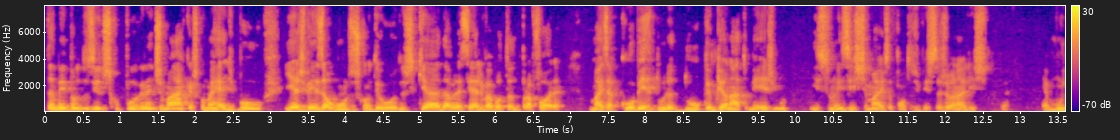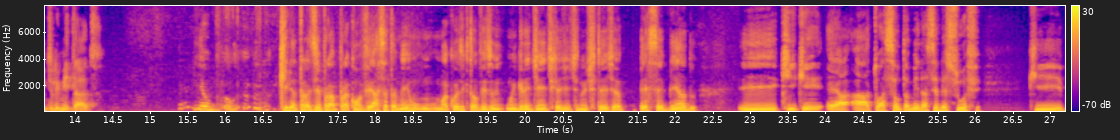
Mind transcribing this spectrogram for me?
também produzidos por grandes marcas como a Red Bull e às vezes alguns dos conteúdos que a WSL vai botando para fora. Mas a cobertura do campeonato mesmo isso não existe mais do ponto de vista jornalístico. É muito limitado. E eu, eu, queria trazer para a conversa também uma coisa que talvez um, um, ingrediente que a gente não esteja percebendo e que, que é a, a atuação também da CB Surf, que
